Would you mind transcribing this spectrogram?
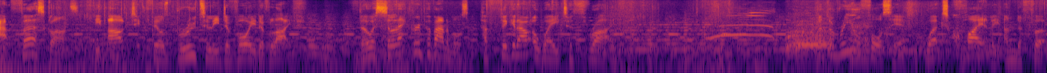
At first glance, the Arctic feels brutally devoid of life, though a select group of animals have figured out a way to thrive. But the real force here works quietly underfoot.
